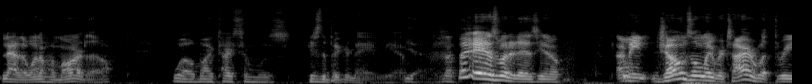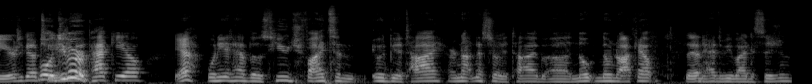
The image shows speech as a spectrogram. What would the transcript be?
Neither one of them are though. well, Mike Tyson was He's the bigger name. Yeah. yeah. That, But it is what it is. You know. I mean, Jones only retired what three years ago. Two well, do you remember ago? Pacquiao Yeah. when he'd have those huge fights and it would be a tie or not necessarily a tie, but uh, no no knockout Yeah. and it had to be by decision?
